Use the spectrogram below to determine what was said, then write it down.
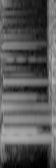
you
